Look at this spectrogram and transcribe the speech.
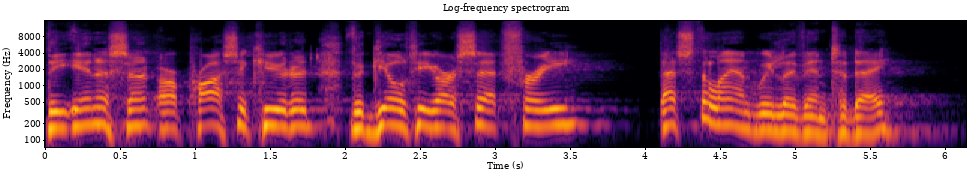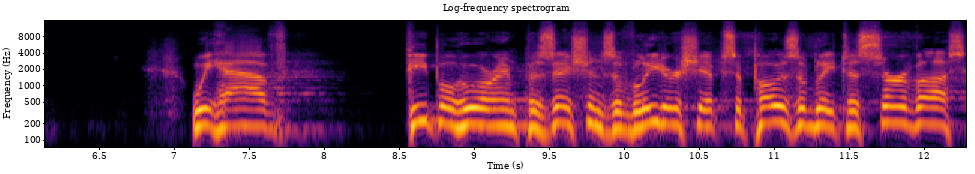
The innocent are prosecuted. The guilty are set free. That's the land we live in today. We have people who are in positions of leadership supposedly to serve us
